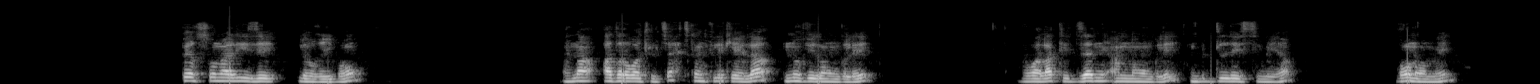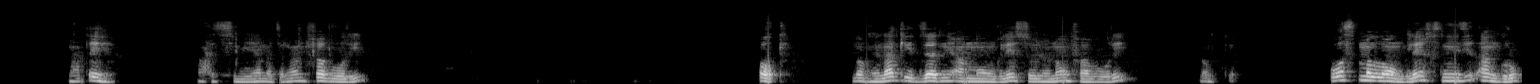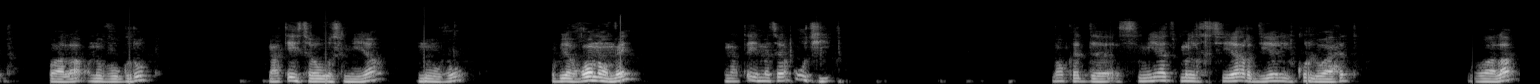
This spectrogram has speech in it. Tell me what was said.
Personnaliser le ruban هنا ادروات لتحت كنكليكي على نوفيل اونغلي فوالا كيتزادني ان اونغلي نبدل ليه السمية غونومي نعطيه واحد السمية مثلا فافوري اوكي دونك هنا كيتزادني ان اونغلي سو لو نون فافوري دونك وسط من l'onglet خصني نزيد un groupe voilà nouveau groupe نعطيه تا هو سمية nouveau ou bien renommer نعطيه مثلا outils donc هاد السميات من الاختيار ديال كل واحد voilà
